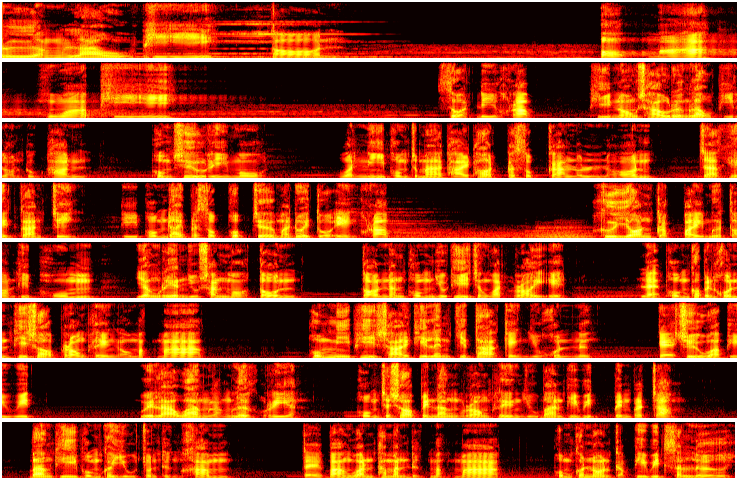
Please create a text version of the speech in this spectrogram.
เรื่องเล่าผี ตอน ปอบหมา หัวผี สวัสดีครับ พี่น้องชาวเรื่องเล่าผีหลอนทุกท่าน ผมชื่อรีโมท วันนี้ผมจะมาถ่ายทอดประสบการณ์หลอนๆจากเหตุการณ์จริง ที่ผมได้ประสบพบเจอมาด้วยตัวเองครับ คือย้อนกลับไปเมื่อตอนที่ผมยังเรียนอยู่ชั้นหมอต้นตอนนั้นผมอยู่ที่จังหวัดร้อยเอ็ด และผมก็เป็นคนที่ชอบร้องเพลงเอามาก ๆ ผมมีพี่ชายที่เล่นกีตาร์เก่งอยู่คนหนึ่ง แกชื่อว่าพีวิทย์เวลาว่างหลังเลิกเรียน ผมจะชอบไปนั่งร้องเพลงอยู่บ้านพีวิทย์เป็นประจำ บางทีผมก็อยู่จนถึงค่ำแต่บางวันถ้ามันดึกมากๆ ผมก็นอนกับพี่วิทย์ซะเลย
